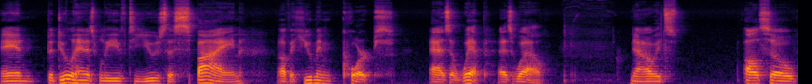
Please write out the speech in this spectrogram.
And the Dullahan is believed to use the spine of a human corpse as a whip as well. Now it's also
